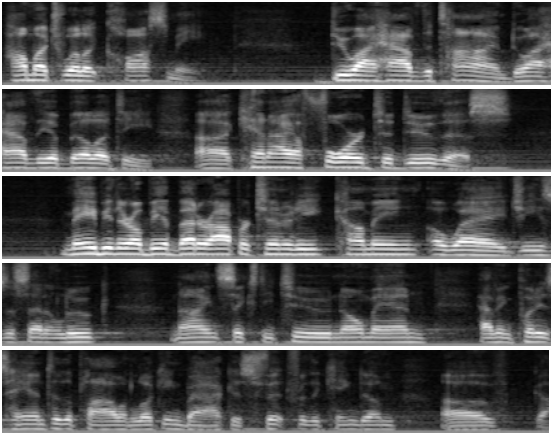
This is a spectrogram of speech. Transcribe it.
how much will it cost me do I have the time? Do I have the ability? Uh, can I afford to do this? Maybe there will be a better opportunity coming away. Jesus said in Luke 9:62, "No man, having put his hand to the plow and looking back, is fit for the kingdom of God."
